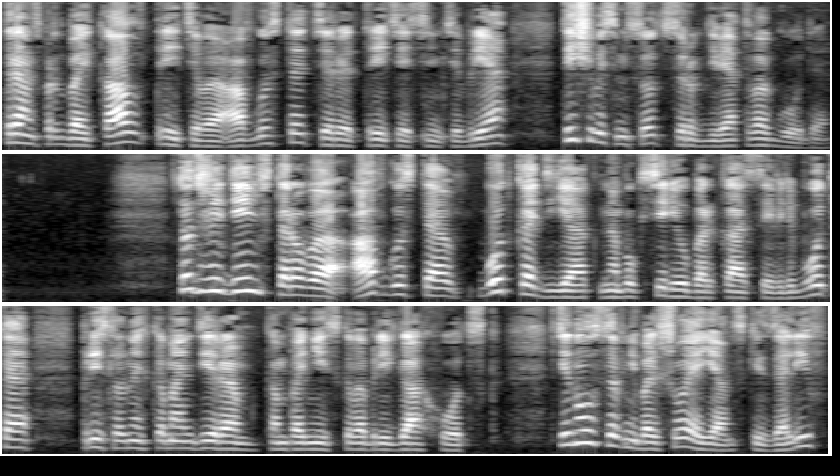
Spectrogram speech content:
Транспорт Байкал 3 августа-3 сентября 1849 года. Тот же день, 2 августа, бот «Кадьяк» на буксире у баркаса и вельбота, присланных командиром компанейского брига «Охотск», втянулся в небольшой Аянский залив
